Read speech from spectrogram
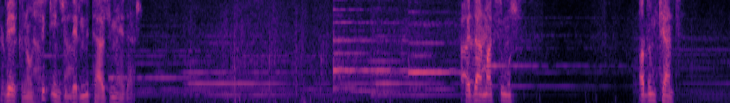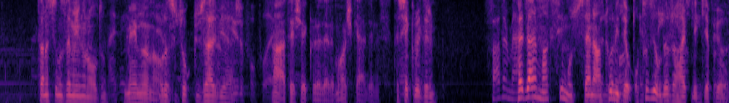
ve Gnostik İncil'lerini tercüme eder. Peder Maximus, adım Kent. Tanıştığımıza memnun oldum. Memnun oldum. Burası çok güzel bir yer. Ha, teşekkür ederim. Hoş geldiniz. Teşekkür ederim. Peder Maximus San Antoni'de 30 yıldır rahiplik yapıyor.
